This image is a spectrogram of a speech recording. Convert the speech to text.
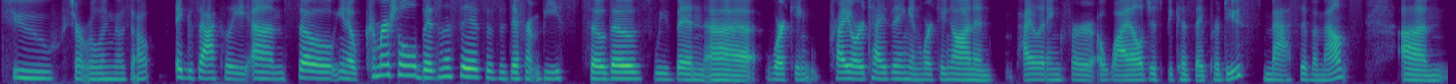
to start rolling those out. Exactly. Um, so, you know, commercial businesses is a different beast. So, those we've been uh, working, prioritizing and working on and piloting for a while just because they produce massive amounts. Um,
